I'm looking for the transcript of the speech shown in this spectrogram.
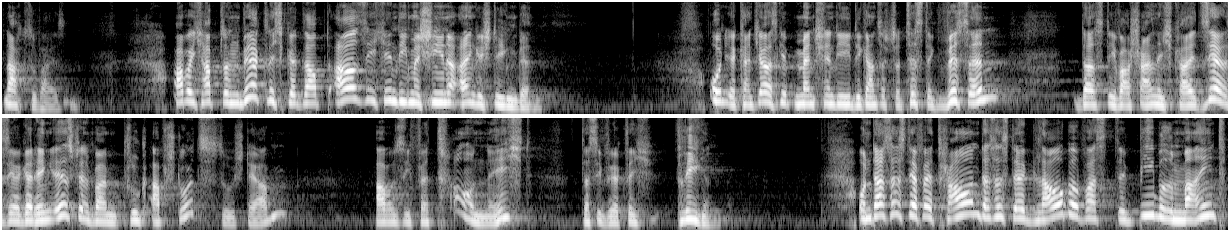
nachzuweisen. Aber ich habe dann wirklich geglaubt, als ich in die Maschine eingestiegen bin. Und ihr kennt ja, es gibt Menschen, die die ganze Statistik wissen, dass die Wahrscheinlichkeit sehr, sehr gering ist, beim Flugabsturz zu sterben. Aber sie vertrauen nicht, dass sie wirklich fliegen. Und das ist der Vertrauen, das ist der Glaube, was die Bibel meint,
